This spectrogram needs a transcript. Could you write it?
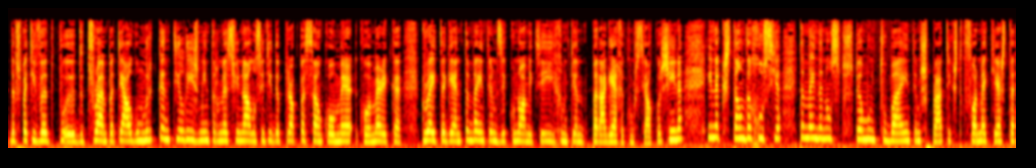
da perspectiva de, de Trump, até algum mercantilismo internacional no sentido da preocupação com, o com a America Great Again, também em termos económicos e aí remetendo para a guerra comercial com a China. E na questão da Rússia, também ainda não se percebeu muito bem, em termos práticos, de que forma é que esta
